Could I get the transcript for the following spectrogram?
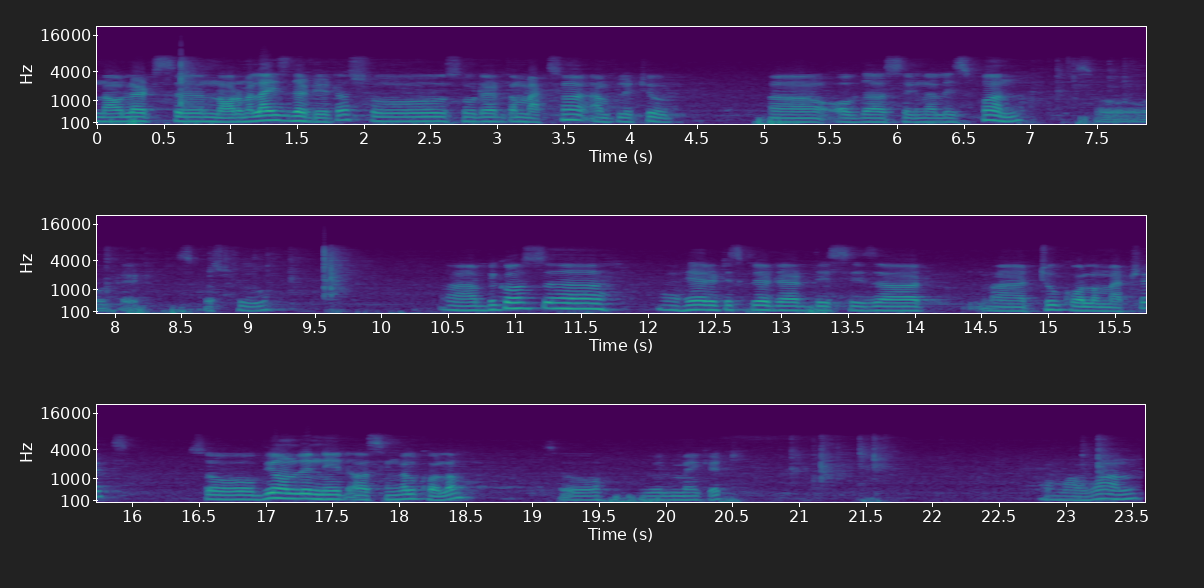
now let's uh, normalize the data so so that the maximum amplitude uh, of the signal is 1 so that is equals to uh, because uh, here it is clear that this is a uh, two column matrix. So we only need a single column. So we'll make it comma 1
